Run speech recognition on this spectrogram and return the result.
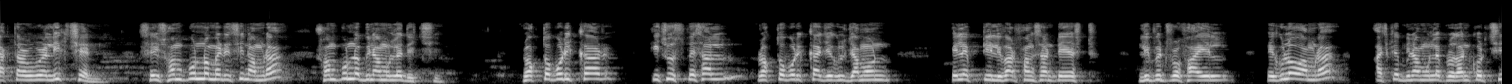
ডাক্তারবাবুরা লিখছেন, সেই সম্পূর্ণ মেডিসিন আমরা সম্পূর্ণ বিনামূল্যে দিচ্ছি। রক্ত পরীক্ষার কিছু স্পেশাল রক্ত পরীক্ষা যেগুলো যেমন LFT liver function test lipid profile এগুলোও আমরা আজকে বিনামূল্যে প্রদান করছি।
